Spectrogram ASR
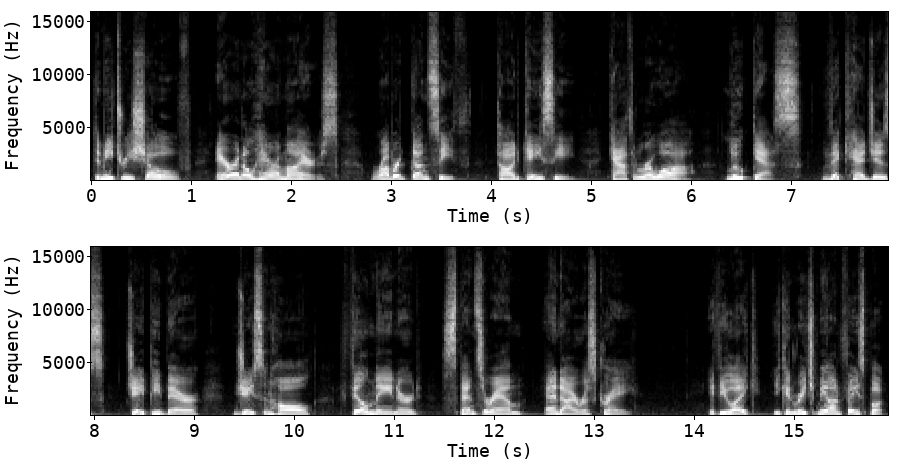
Dimitri Shove, Aaron O'Hara Myers, Robert Dunseith, Todd Casey, Catherine Roy, Luke Guess, Vic Hedges, JP Bear, Jason Hall, Phil Maynard, Spencer M., and Iris Gray. If you like, you can reach me on Facebook.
